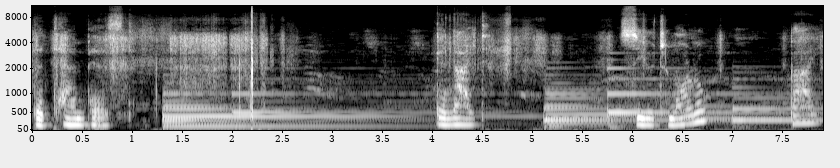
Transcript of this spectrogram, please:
the tempest. Good night. See you tomorrow. Bye.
